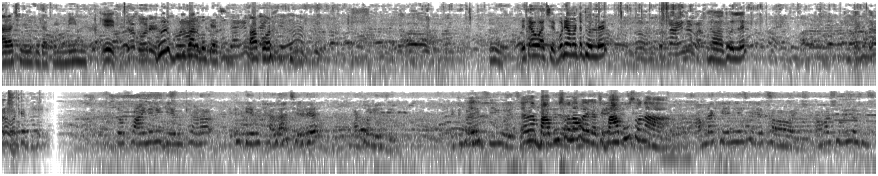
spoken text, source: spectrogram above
আর আছে এই যে দেখো নিম এ ধুর ভুলভাল বকেছি পাপড়। হুম, এটাও আছে। বলি আমারটা ধরলে? হ্যাঁ ধরলে। তো ফাইনালি গেম খেলা গেম খেলা ছেড়ে এখন এই যে। একটুখানি ফ্রি হয়েছে। বাবু সোনা হয়ে গেছে। বাবু সোনা। আমরা খেয়ে নিয়েছি এর খাওয়া হয়নি। আমার শরীর অসুস্থ।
